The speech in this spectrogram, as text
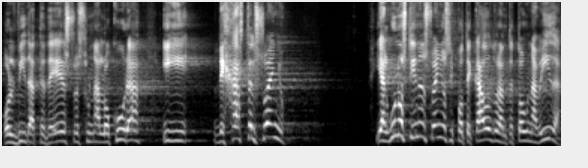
olvídate de eso, es una locura y dejaste el sueño. Y algunos tienen sueños hipotecados durante toda una vida.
